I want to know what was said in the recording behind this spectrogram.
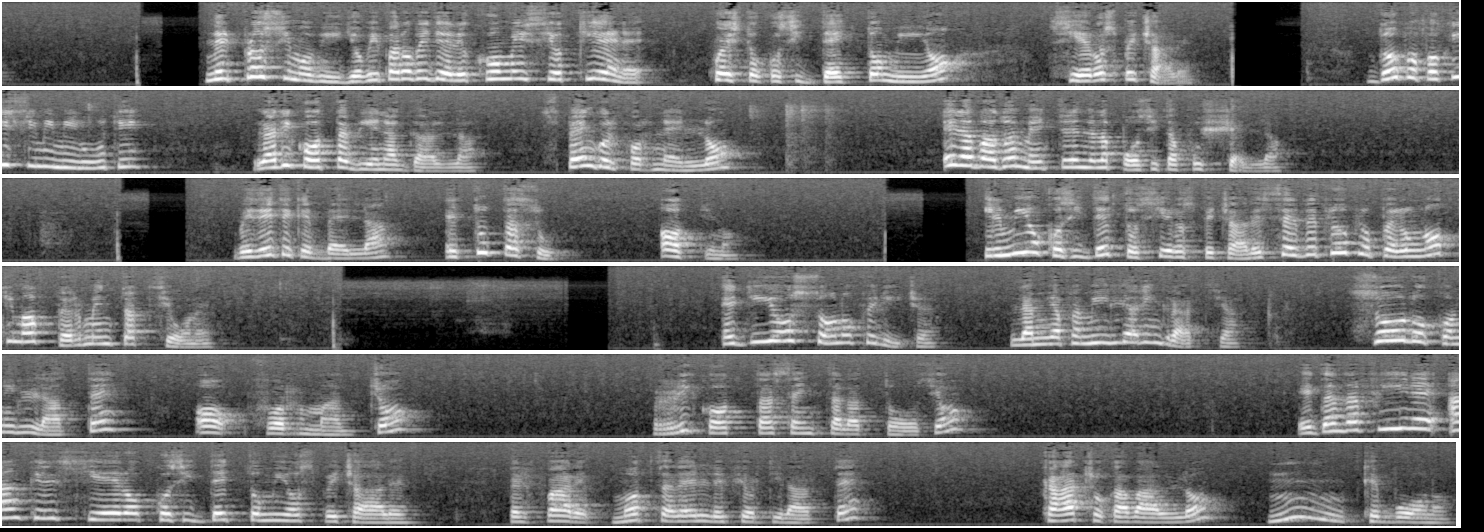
Nel prossimo video vi farò vedere come si ottiene questo cosiddetto mio siero speciale. Dopo pochissimi minuti la ricotta viene a galla. Spengo il fornello e la vado a mettere nell'apposita fuscella. Vedete che bella? È tutta su. Ottimo. Il mio cosiddetto siero speciale serve proprio per un'ottima fermentazione. Ed io sono felice. La mia famiglia ringrazia. Solo con il latte ho formaggio ricotta senza lattosio ed alla fine anche il siero cosiddetto mio speciale per fare mozzarella e fior di latte, cacio cavallo, mmm che buono,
